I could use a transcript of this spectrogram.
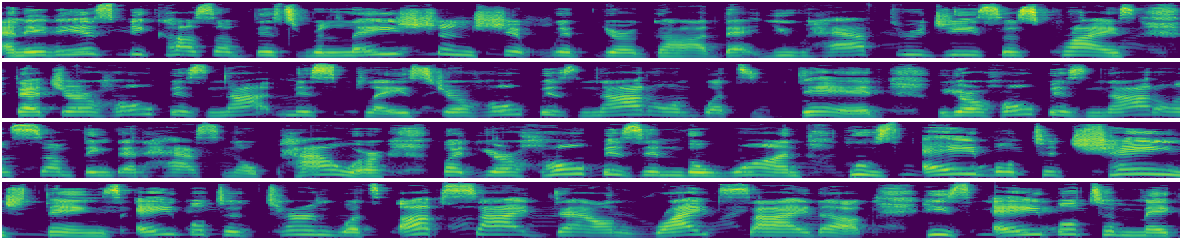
And it is because of this relationship with your God that you have through Jesus Christ that your hope is not misplaced. Your hope is not on what's dead. Your hope is not on something that has no power, but your hope is in the one who's able to change things, able to turn what's upside down, right side up. He's able to make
